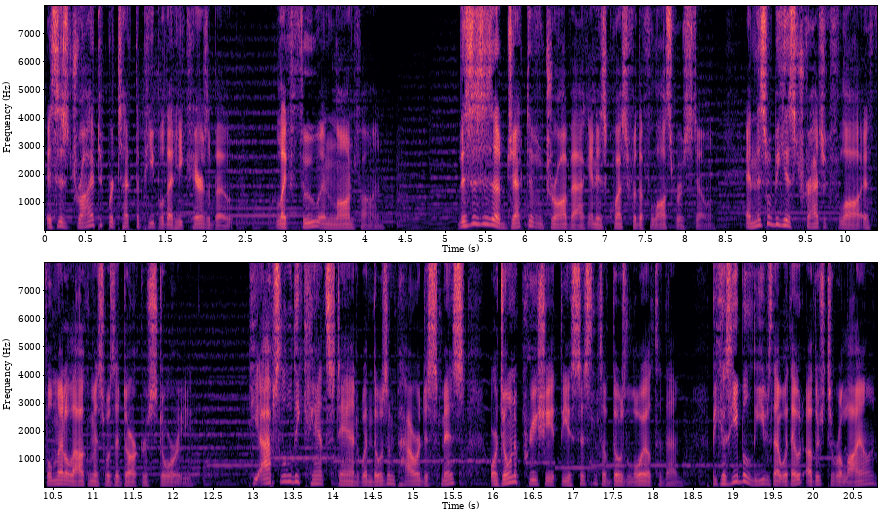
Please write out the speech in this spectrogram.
is his drive to protect the people that he cares about, like Fu and Lanfan. This is his objective drawback in his quest for the Philosopher's Stone, and this would be his tragic flaw if Fullmetal Alchemist was a darker story. He absolutely can't stand when those in power dismiss or don't appreciate the assistance of those loyal to them, because he believes that without others to rely on,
